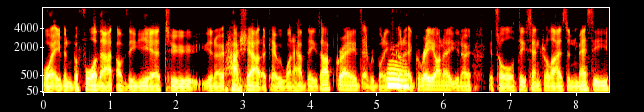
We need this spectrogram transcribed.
or even before that of the year to you know hash out okay we want to have these upgrades everybody's got to agree on it you know it's all decentralized and messy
